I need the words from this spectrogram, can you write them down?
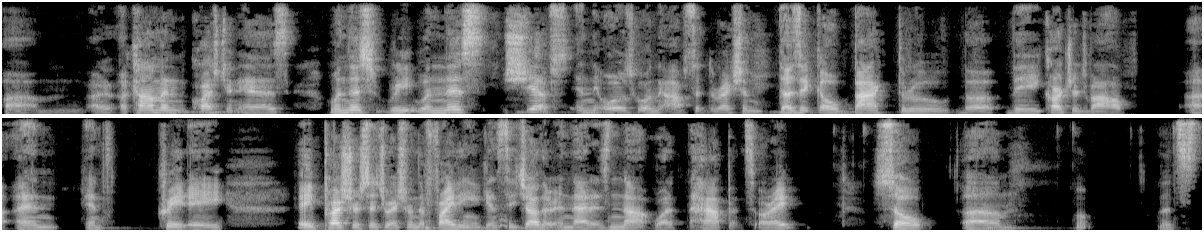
um, a, a, common question is when this re, when this shifts and the oils go in the opposite direction, does it go back through the the cartridge valve uh, and and create a a pressure situation when they're fighting against each other? And that is not what happens. All right. So um, let's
